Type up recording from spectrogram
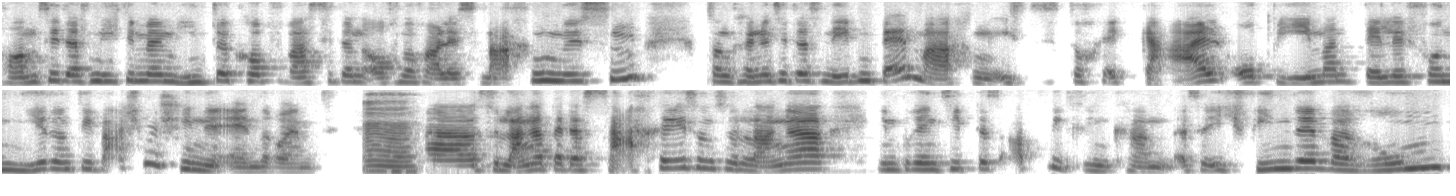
haben Sie das nicht immer im Hinterkopf, was Sie dann auch noch alles machen müssen, dann können Sie das nebenbei machen. Ist es doch egal, ob jemand telefoniert und die Waschmaschine einräumt, mhm. äh, solange er bei der Sache ist und solange er im Prinzip das abwickeln kann. Also ich finde, warum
